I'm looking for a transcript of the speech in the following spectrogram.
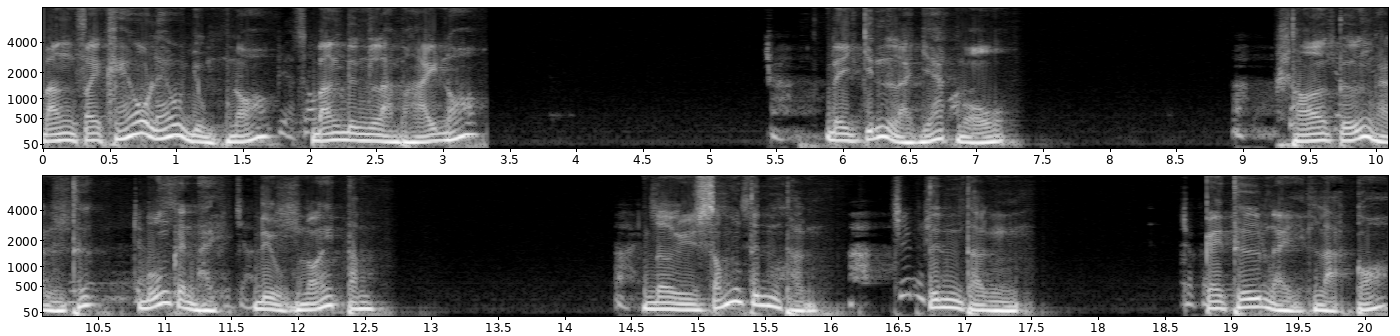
Bạn phải khéo léo dùng nó. Bạn đừng làm hại nó. Đây chính là giác ngộ. Thọ tưởng hành thức bốn cái này đều nói tâm. Đời sống tinh thần. Tinh thần. Cái thứ này là có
